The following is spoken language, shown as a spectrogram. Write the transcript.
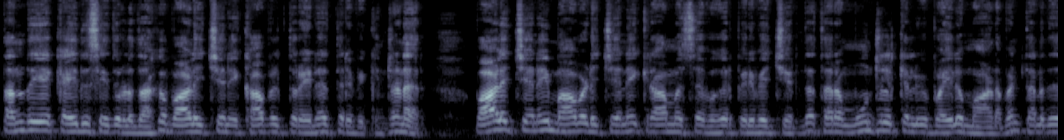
தந்தையை கைது செய்துள்ளதாக வாழைச்சேனை காவல்துறையினர் தெரிவிக்கின்றனர். வாழைச்சேனை மாவடிச்சேனை கிராம சேவகர் பிரிவைச் சேர்ந்த தரம் மூன்றில் கல்வி பயிலும் மாணவன் தனது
